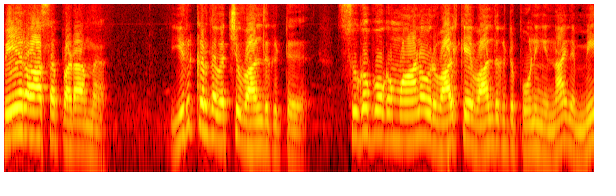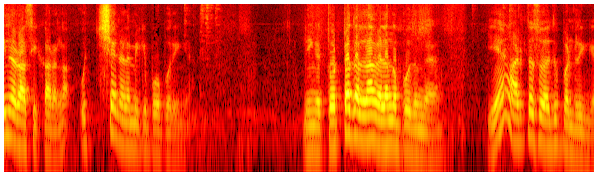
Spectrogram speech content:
பேராசைப்படாமல் இருக்கிறத வச்சு வாழ்ந்துக்கிட்டு சுகபோகமான ஒரு வாழ்க்கையை வாழ்ந்துக்கிட்டு போனீங்கன்னா இந்த மீன ராசிக்காரங்க உச்ச நிலைமைக்கு போக போகிறீங்க நீங்கள் தொட்டதெல்லாம் விளங்க போதுங்க. ஏன் அடுத்த சொ இது பண்ணுறீங்க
